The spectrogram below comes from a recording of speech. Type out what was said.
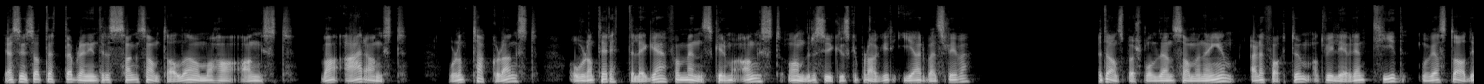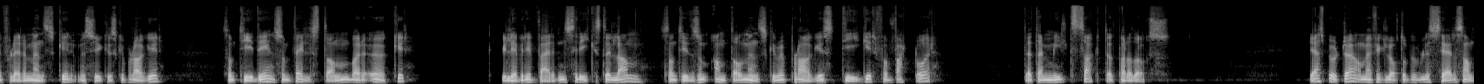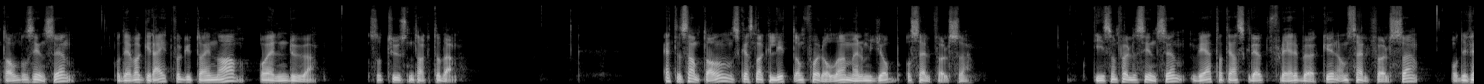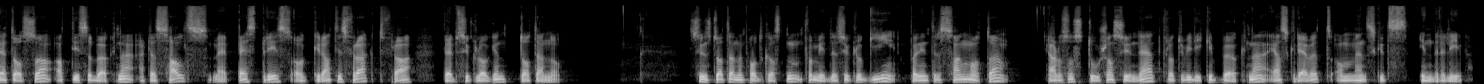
Jeg synes at dette ble en interessant samtale om å ha angst. Hva er angst? Hvordan takle angst, og hvordan tilrettelegge for mennesker med angst og andre psykiske plager i arbeidslivet? Et annet spørsmål i den sammenhengen er det faktum at vi lever i en tid hvor vi har stadig flere mennesker med psykiske plager, samtidig som velstanden bare øker. Vi lever i verdens rikeste land, samtidig som antall mennesker med plager stiger for hvert år. Dette er mildt sagt et paradoks. Jeg spurte om jeg fikk lov til å publisere samtalen på sinnssyn, og det var greit for gutta i Nav og Ellen Due, så tusen takk til dem. Etter samtalen skal jeg snakke litt om forholdet mellom jobb og selvfølelse. De som følger sinnssyn, vet at jeg har skrevet flere bøker om selvfølelse, og de vet også at disse bøkene er til salgs med best pris og gratis frakt fra webpsykologen.no. Syns du at denne podkasten formidler psykologi på en interessant måte, er det også stor sannsynlighet for at du vil like bøkene jeg har skrevet om menneskets indre liv.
